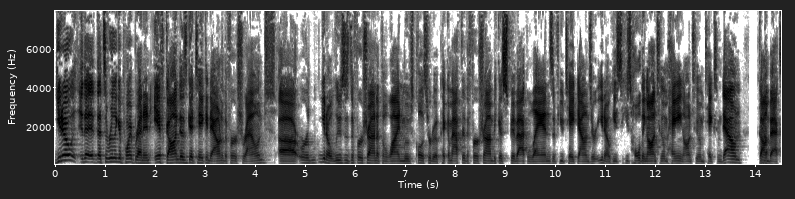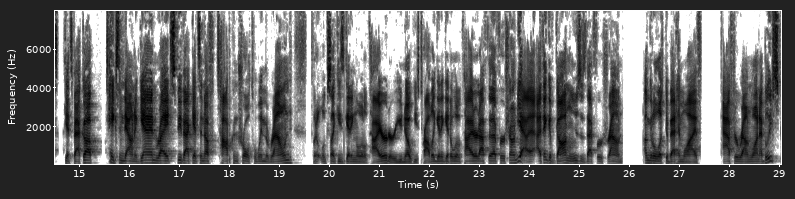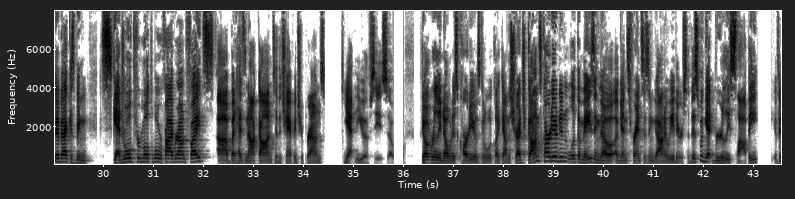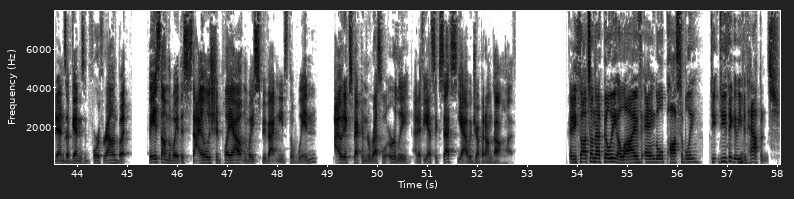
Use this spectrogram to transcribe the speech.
You know, that's a really good point, Brennan. If Gane does get taken down in the first round, uh, or, you know, loses the first round, if the line moves closer to a pick him after the first round because Spivac lands a few takedowns or, you know, he's he's holding on to him, hanging on to him, takes him down, Gane back gets back up, takes him down again, right? Spivac gets enough top control to win the round, but it looks like he's getting a little tired, or you know he's probably going to get a little tired after that first round. Yeah, I think if Gane loses that first round, I'm going to look to bet him live after round one. I believe Spivac has been scheduled for multiple five round fights, uh, but has not gone to the championship rounds yet in the UFC. So don't really know what his cardio is going to look like down the stretch. Gane's cardio didn't look amazing though against Francis Ngannou either. So this would get really sloppy if it ends up mm-hmm. getting to the fourth round. But based on the way the styles should play out and the way Spivac needs to win, I would expect him to wrestle early. And if he has success, yeah, I would jump it on Gane live. Any thoughts on that, Billy? A live angle, possibly? Do, do you think it even happens?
